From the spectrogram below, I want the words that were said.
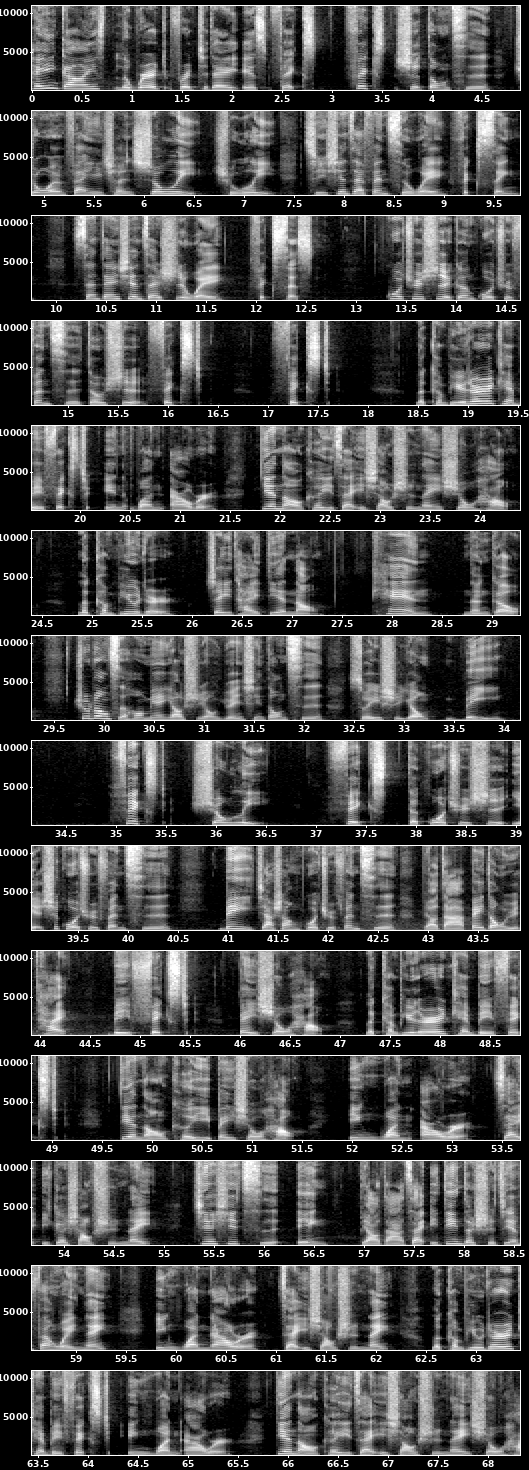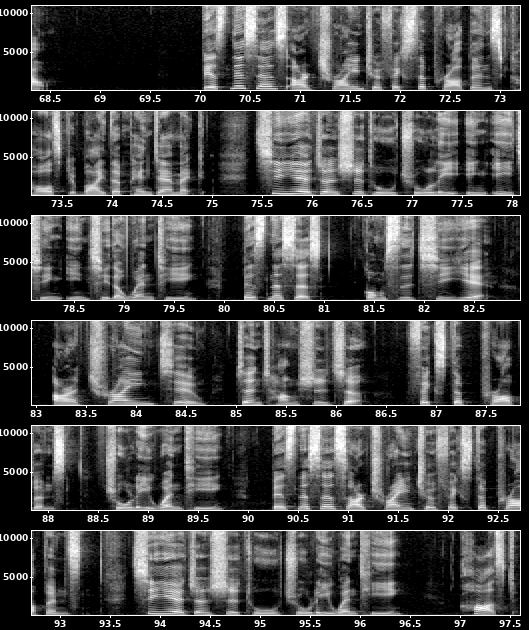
Hey guys, the word for today is fix. Fix 是动词，中文翻译成修理、处理，其现在分词为 fixing。三单现在式为 fixes。过去式跟过去分词都是 fixed。fixed。The computer can be fixed in one hour. 电脑可以在一小时内修好。The computer 这一台电脑 can 能够。 助动词后面要使用原形动词，所以使用 be。fixed 修理，fixed 的过去式也是过去分词，be 加上过去分词，表达被动语态，be fixed 被修好。The computer can be fixed，电脑可以被修好。In one hour 在一个小时内，介系词 in 表达在一定的时间范围内。in one hour，在一小时内。The computer can be fixed in one hour。电脑可以在一小时内修好。Businesses are trying to fix the problems caused by the pandemic。企业正试图处理因疫情引起的问题。Businesses 公司企业 are trying to 正尝试着 fix the problems 处理问题，businesses are trying to fix the problems。企业正试图处理问题。caused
